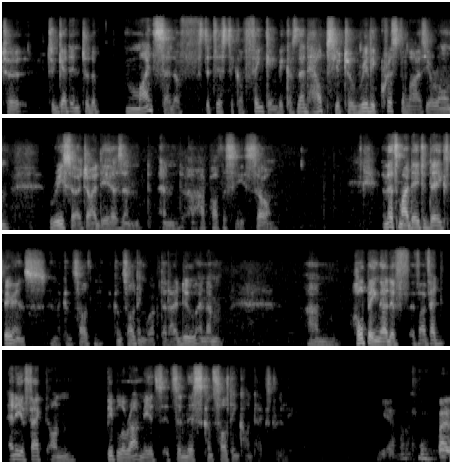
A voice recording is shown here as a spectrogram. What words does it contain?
to, to get into the mindset of statistical thinking because that helps you to really crystallize your own research ideas and, and uh, hypotheses. So, and that's my day-to-day experience in the consulting, consulting work that I do. And I'm, I'm hoping that if, if I've had any effect on people around me, it's, it's in this consulting context, really. Yeah, okay. but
